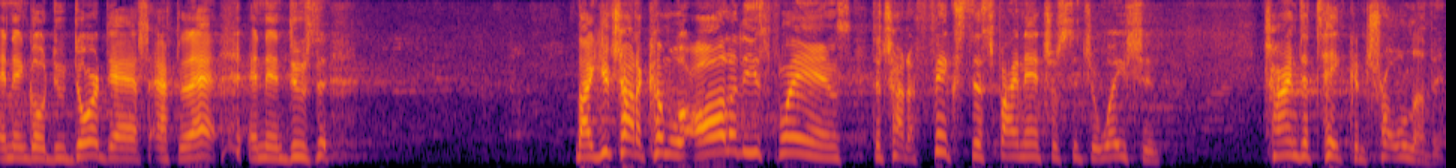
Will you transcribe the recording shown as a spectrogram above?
and then go do DoorDash after that and then do like you try to come with all of these plans to try to fix this financial situation, trying to take control of it.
